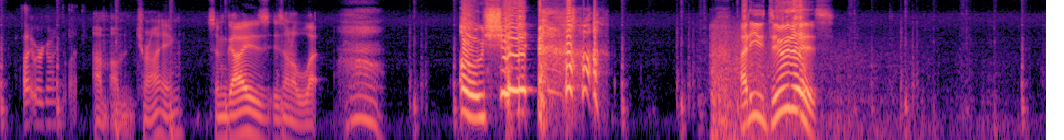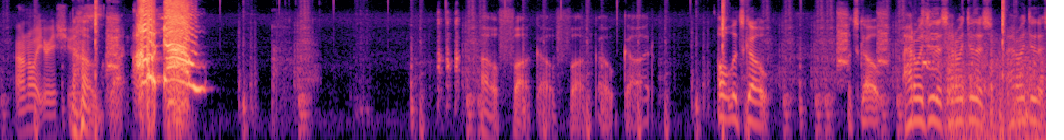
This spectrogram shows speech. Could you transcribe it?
I thought you were going to land. I'm I'm trying. Some guy is is on a la- Oh shit! How do you do this? I don't know what your issue is. Oh god. Oh no! Oh fuck, oh fuck, oh god. Oh, let's go. Let's go. How do I do this? How do I do this? How do I do this?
